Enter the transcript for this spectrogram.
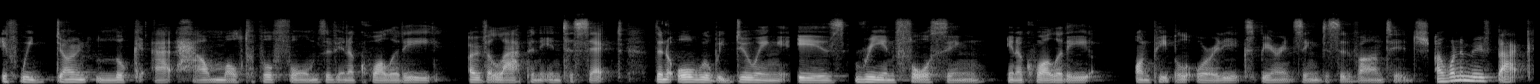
if we don't look at how multiple forms of inequality overlap and intersect, then all we'll be doing is reinforcing inequality on people already experiencing disadvantage. I want to move back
